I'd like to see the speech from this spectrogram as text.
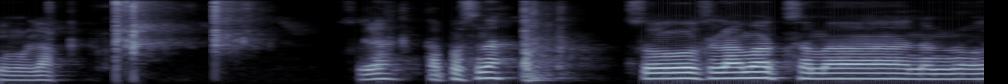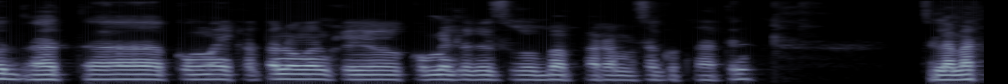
Yung lock. So, yan. Tapos na. So, salamat sa mga nanonood at ah, kung may katanungan kayo, comment lang sa baba para masagot natin. Salamat.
